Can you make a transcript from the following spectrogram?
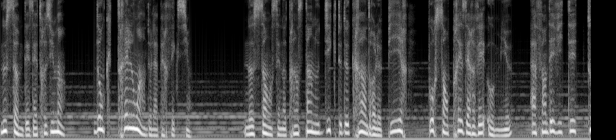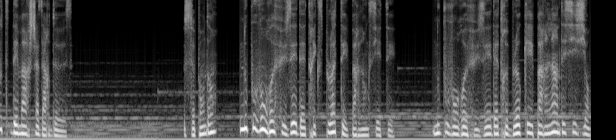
Nous sommes des êtres humains, donc très loin de la perfection. Nos sens et notre instinct nous dictent de craindre le pire pour s'en préserver au mieux afin d'éviter toute démarche hasardeuse. Cependant, nous pouvons refuser d'être exploités par l'anxiété. Nous pouvons refuser d'être bloqués par l'indécision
